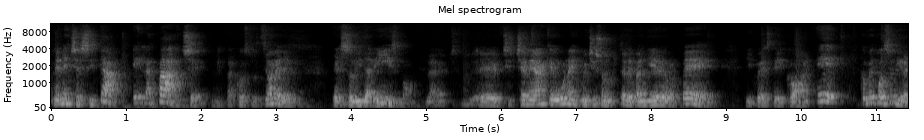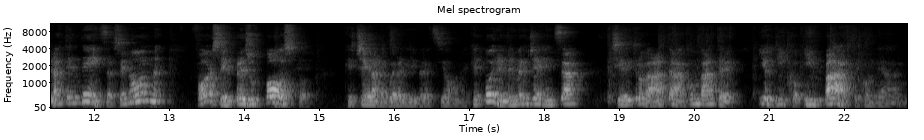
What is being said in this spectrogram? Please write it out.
le necessità e la pace, la costruzione del, del solidarismo. Eh, ce n'è anche una in cui ci sono tutte le bandiere europee di queste icone e, come posso dire, la tendenza, se non forse il presupposto che c'era la guerra di liberazione, che poi nell'emergenza si è ritrovata a combattere, io dico, in parte con le armi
